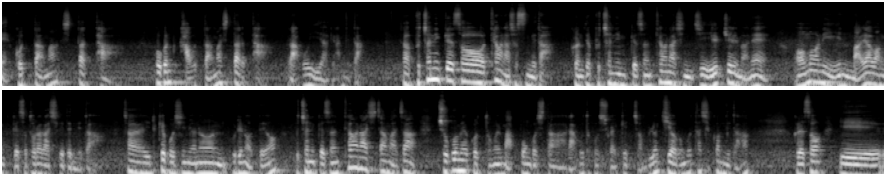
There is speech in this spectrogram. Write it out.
예, 곧다마 시타타 혹은 가우다마 시타르타라고 이야기를 합니다. 자, 부처님께서 태어나셨습니다. 그런데 부처님께서는 태어나신 지 일주일 만에 어머니인 마야 왕비께서 돌아가시게 됩니다. 자, 이렇게 보시면은 우리는 어때요? 부처님께서는 태어나시자마자 죽음의 고통을 맛본 것이다 라고도 볼 수가 있겠죠. 물론 기억은 못 하실 겁니다. 그래서 이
